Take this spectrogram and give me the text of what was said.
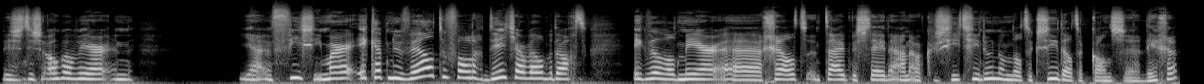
Dus het is ook wel weer een, ja, een visie. Maar ik heb nu wel toevallig dit jaar wel bedacht. Ik wil wat meer eh, geld en tijd besteden aan acquisitie doen. Omdat ik zie dat er kansen liggen.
